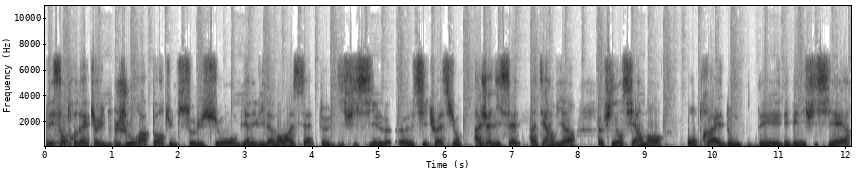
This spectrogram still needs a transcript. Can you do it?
Les centres d'accueil de jour apportent une solution, bien évidemment, à cette difficile situation. AJA 17 intervient financièrement auprès donc des, des bénéficiaires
